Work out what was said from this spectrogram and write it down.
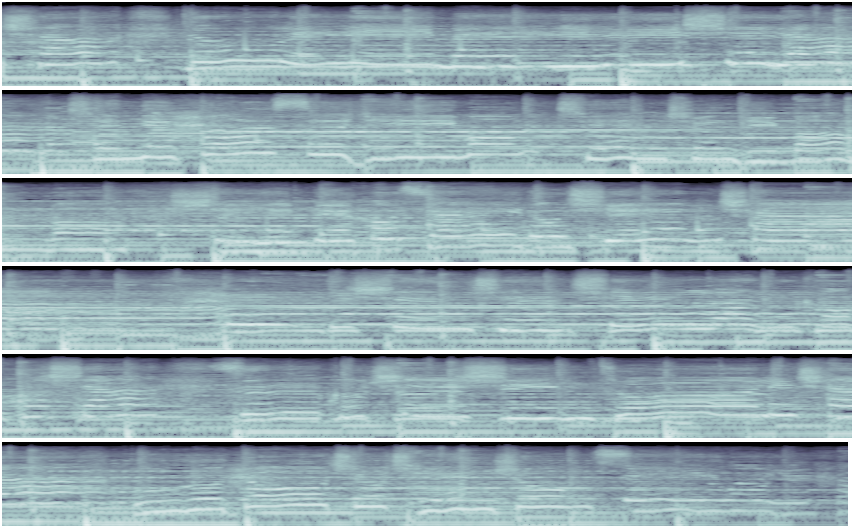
恋。独恋一眉一斜阳，千年花似一梦，前尘一茫茫。誓言别后才懂牵肠。一身间，清冷口花香，自古痴心多离场。不若斗酒千钟，醉卧云海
